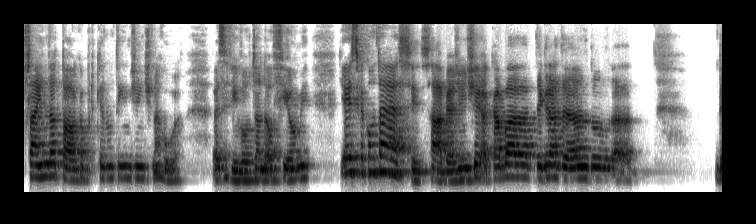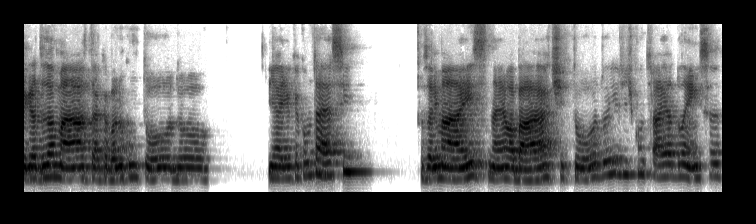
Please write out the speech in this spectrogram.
saindo da toca porque não tem gente na rua. Mas enfim, voltando ao filme, e é isso que acontece, sabe? A gente acaba degradando, degradando a mata, acabando com tudo. E aí o que acontece? Os animais, né, o abate, tudo, e a gente contrai a doença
